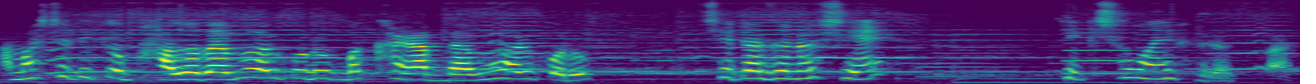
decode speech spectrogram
আমার সাথে কেউ ভালো ব্যবহার করুক বা খারাপ ব্যবহার করুক, সেটা যেন সে ঠিক সময়ে ফেরত পায়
